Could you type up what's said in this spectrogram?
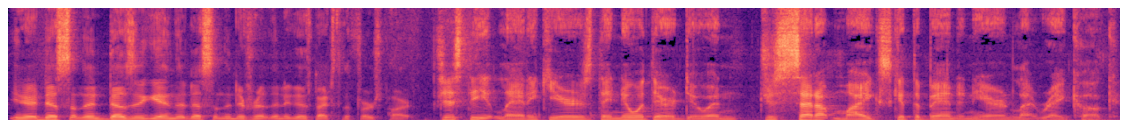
you know, it does something, does it again, that does something different, then it goes back to the first part. Just the Atlantic years. They knew what they were doing. Just set up mics, get the band in here, and let Ray cook.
